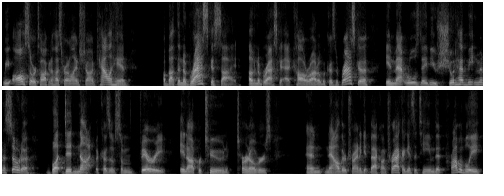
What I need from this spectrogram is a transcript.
We also are talking to Husker Online Sean Callahan about the Nebraska side of Nebraska at Colorado because Nebraska in Matt Rhule's debut should have beaten Minnesota, but did not because of some very inopportune turnovers. And now they're trying to get back on track against a team that probably,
